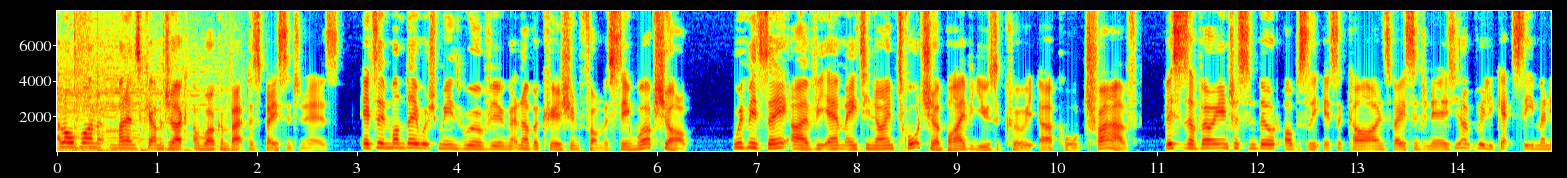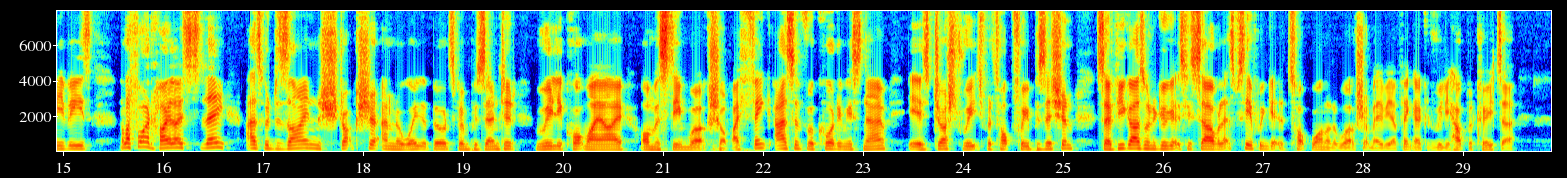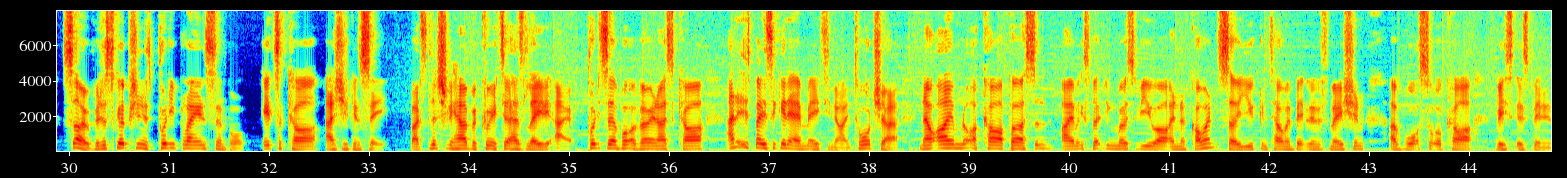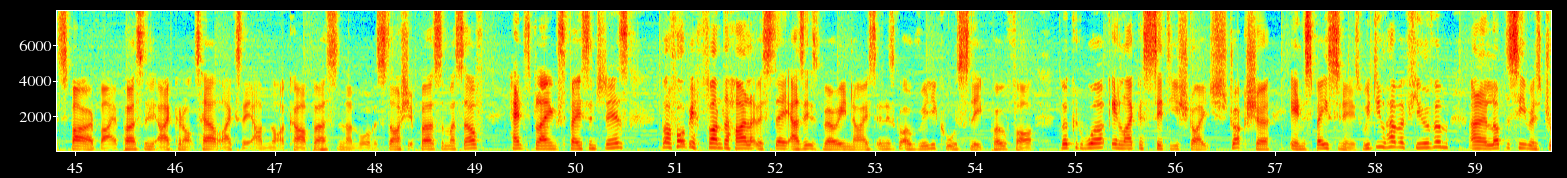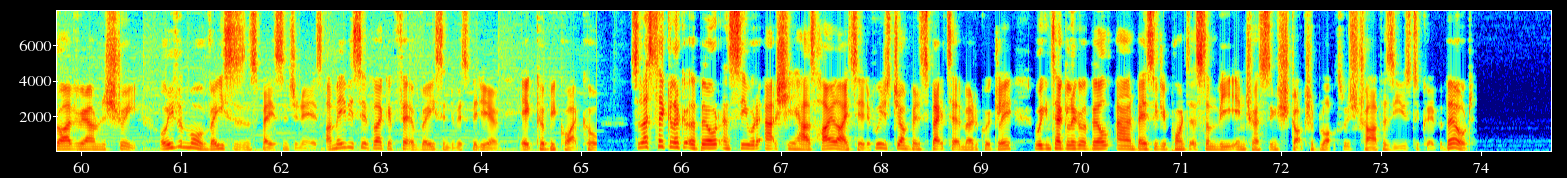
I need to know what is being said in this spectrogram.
Hello everyone, my name is Captain Jack and welcome back to Space Engineers. It's a Monday which means we're reviewing another creation from the Steam Workshop. With me today I have the M89 Torcher by the user uh, called Trav. This is a very interesting build, obviously it's a car in Space Engineers, you don't really get to see many of these, but I thought I'd highlight today as the design, the structure and the way the build's been presented really caught my eye on the Steam Workshop. I think as of recording this now, it has just reached the top 3 position, so if you guys want to go get this yourself, let's see if we can get the top 1 on the workshop maybe, I think I could really help the creator. So, the description is pretty plain and simple. It's a car, as you can see. That's literally how the creator has laid it out. Pretty simple, a very nice car, and it is basically an M89 Torcher. Now, I am not a car person. I am expecting most of you are in the comments, so you can tell me a bit of information of what sort of car this has been inspired by. Personally, I cannot tell. Like I say, I'm not a car person. I'm more of a Starship person myself, hence playing Space Engineers. But I thought it'd be fun to highlight this day as it's very nice and it's got a really cool sleek profile that could work in like a city strike structure in Space Engineers. We do have a few of them and I love to see this driving around the street or even more races in Space Engineers. I maybe see if I can fit a race into this video. It could be quite cool. So let's take a look at the build and see what it actually has highlighted. If we just jump in spectator mode quickly, we can take a look at the build and basically point at some of the interesting structure blocks which Trav has used to create the build.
